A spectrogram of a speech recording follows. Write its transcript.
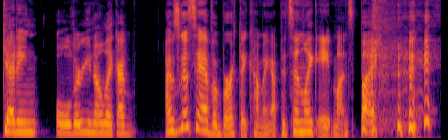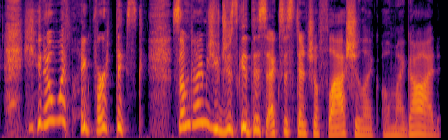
getting older. You know, like I've I was gonna say I have a birthday coming up. It's in like eight months, but you know when like birthdays sometimes you just get this existential flash, you're like, oh my God,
